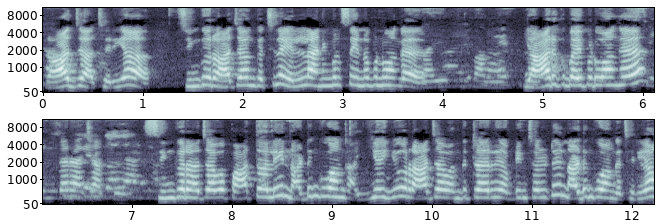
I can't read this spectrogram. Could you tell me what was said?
ராஜா சரியா? சிங்கம் ராஜாங்கச்சுல எல்லா அனிமல்ஸும் என்ன பண்ணுவாங்க? யாருக்கு பயப்படுவாங்க? சிங்கராஜாவை பார்த்தாலே நடுங்குவாங்க. ஐயையோ ராஜா வந்துட்டாரு அப்படின்னு சொல்லிட்டு நடுங்குவாங்க சரியா?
